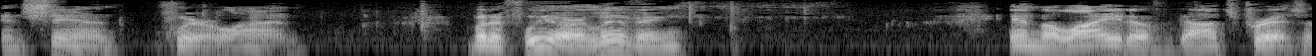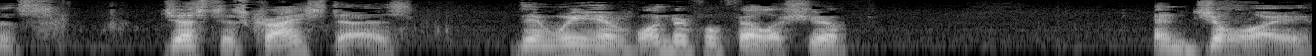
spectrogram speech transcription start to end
and sin, we're lying. But if we are living in the light of God's presence, just as Christ does, then we have wonderful fellowship and joy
